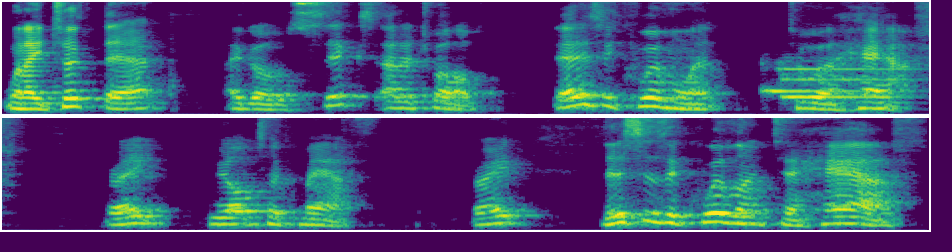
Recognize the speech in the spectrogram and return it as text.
When I took that, I go six out of 12. That is equivalent to a half, right? We all took math, right? This is equivalent to half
